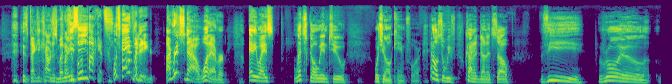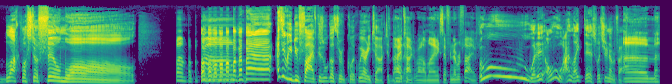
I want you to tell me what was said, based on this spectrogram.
His bank account is in full crazy. of pockets. What's happening? I'm rich now. Whatever. Anyways, let's go into what you all came for. And also, we've kind of done it. So, the Royal Blockbuster Film Wall. Bum, bum, bum. I think we can do five because we'll go through them quick. We already talked about I it. talked about all mine except for number five. Ooh, what is? Oh, I like this. What's your number five? Um,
